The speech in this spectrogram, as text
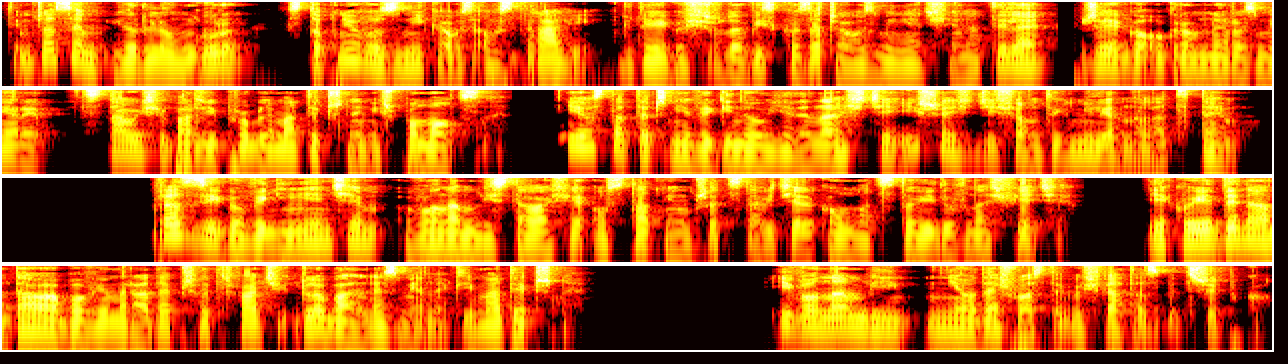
Tymczasem Jurlungur stopniowo znikał z Australii, gdy jego środowisko zaczęło zmieniać się na tyle, że jego ogromne rozmiary stały się bardziej problematyczne niż pomocne i ostatecznie wyginął 11,6 miliona lat temu. Wraz z jego wyginięciem Wonambi stała się ostatnią przedstawicielką mastoidów na świecie. Jako jedyna dała bowiem radę przetrwać globalne zmiany klimatyczne. I Wonambi nie odeszła z tego świata zbyt szybko.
